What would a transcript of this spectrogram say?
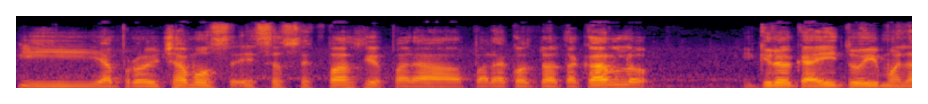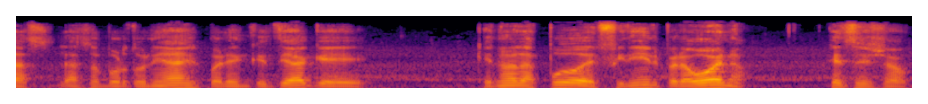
y aprovechamos esos espacios para, para contraatacarlo. Y creo que ahí tuvimos las, las oportunidades con Enquetea que, que no las pudo definir, pero bueno, qué sé yo.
